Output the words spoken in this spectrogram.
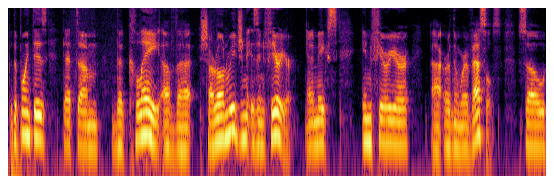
but the point is that um, the clay of the Sharon region is inferior, and it makes inferior uh, earthenware vessels. So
